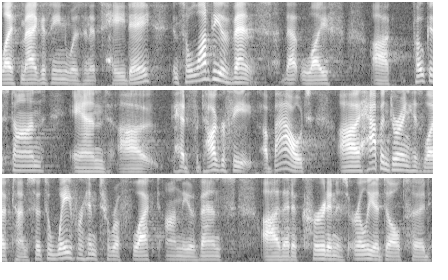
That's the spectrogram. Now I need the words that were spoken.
Life magazine was in its heyday, and so a lot of the events that Life uh, focused on and uh, had photography about uh, happened during his lifetime. So it's a way for him to reflect on the events uh, that occurred in his early adulthood.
